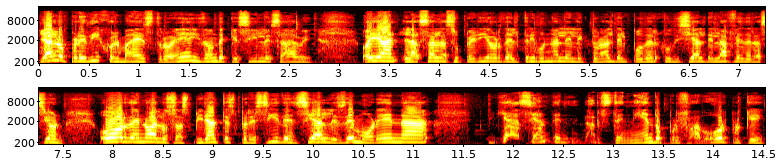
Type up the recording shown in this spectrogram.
Ya lo predijo el maestro, ¿eh? Y donde que sí le sabe. Oigan, la Sala Superior del Tribunal Electoral del Poder Judicial de la Federación ordenó a los aspirantes presidenciales de Morena ya se anden absteniendo, por favor, porque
